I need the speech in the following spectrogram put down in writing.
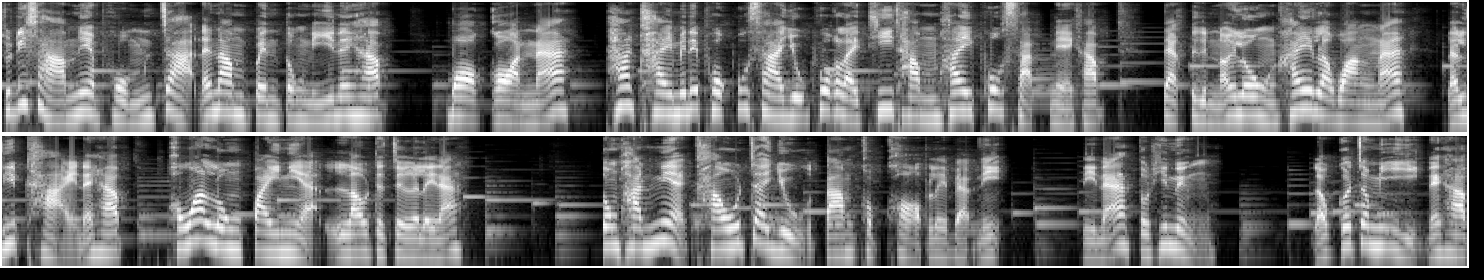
จุดที่ 3 เนี่ยผมจะแนะนำเป็นตรงนี้นะครับ บอกก่อนนะ ถ้าใครไม่ได้พกพวกสายุพวกอะไรที่ทำให้พวกสัตว์เนี่ยครับแตกตื่นน้อยลงให้ระวังนะ แล้วรีบถ่ายนะครับ เพราะว่าลงไปเนี่ยเราจะเจอเลยนะ ตรงพันธุ์เนี่ยเขาจะอยู่ตามขอบขอบๆเลยแบบนี้ นี่นะ ตัวที่ 1 แล้วก็จะมีอีกนะครับ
